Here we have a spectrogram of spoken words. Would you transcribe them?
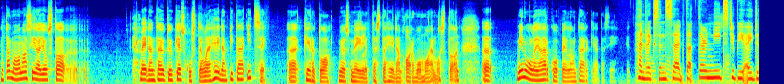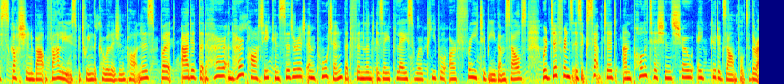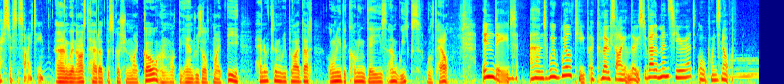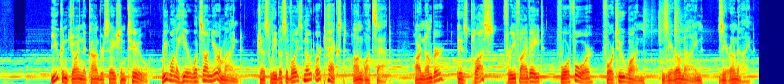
No, tämä on asia, josta äh, meidän täytyy keskustella ja heidän pitää itse äh, kertoa myös meille tästä heidän arvomaailmastaan. Äh, Minulle ja RKPlle on tärkeää se. Henriksson said that there needs to be a discussion about values between the coalition partners, but added that her and her party consider it important that Finland is a place where people are free to be themselves, where difference is accepted, and politicians show a good example to the rest of society. And when asked how that discussion might go and what the end result might be, Henriksson replied that only the coming days and weeks will tell. Indeed, and we will keep a close eye on those developments here at All Points North. You can join the conversation too. We want to hear what's on your mind. Just leave us a voice note or text on WhatsApp. Our number is plus 358 44 421 0909.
